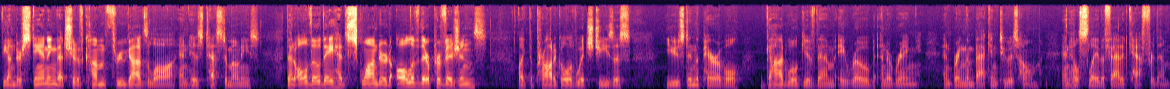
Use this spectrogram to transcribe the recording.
the understanding that should have come through God's law and his testimonies. That although they had squandered all of their provisions, like the prodigal of which Jesus used in the parable, God will give them a robe and a ring and bring them back into his home, and he'll slay the fatted calf for them.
